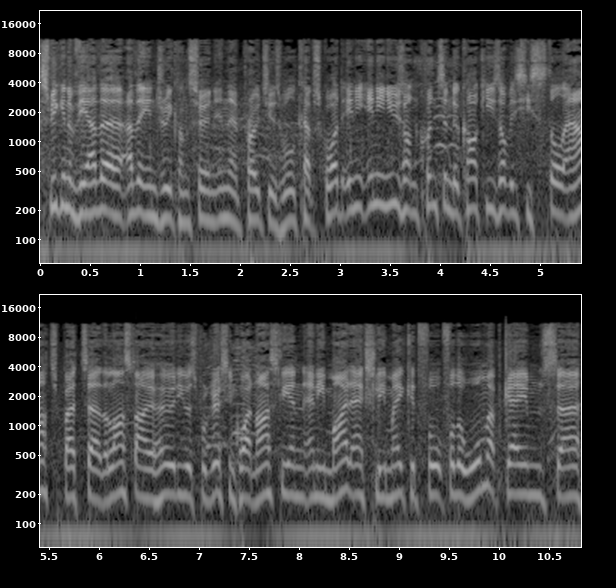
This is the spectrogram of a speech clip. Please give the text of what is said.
Speaking of the other other injury concern in that Proteas World Cup squad, any any news on Quinton de Kock? He's obviously still out, but uh, the last I heard, he was progressing quite nicely and, and he might actually make it for, for the warm-up games uh,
